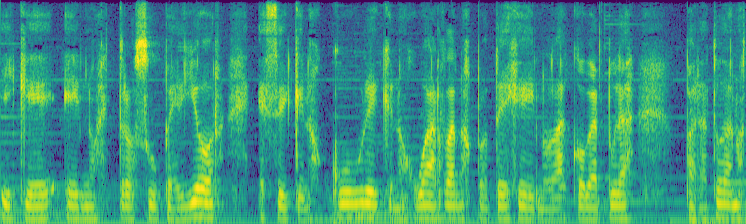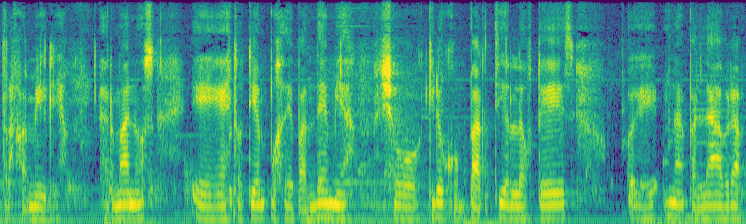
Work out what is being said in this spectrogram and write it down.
y que nuestro superior es el que nos cubre, que nos guarda, nos protege y nos da cobertura para toda nuestra familia. Hermanos, en estos tiempos de pandemia, yo quiero compartirle a ustedes eh, una palabra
